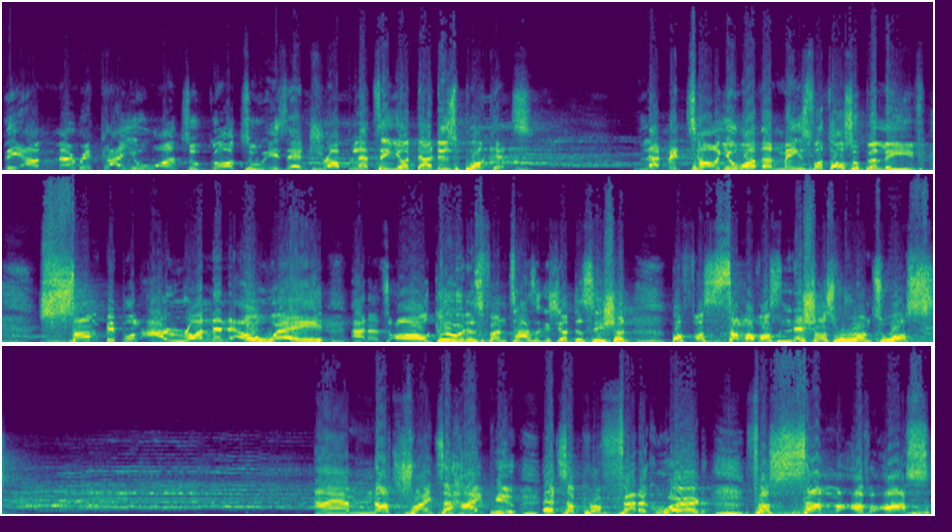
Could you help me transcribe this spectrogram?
the America you want to go to is a droplet in your daddy's bucket. Let me tell you what that means for those who believe. Some people are running away and it's all good, it's fantastic, it's your decision. But for some of us, nations will run to us. I am not trying to hype you. It's a prophetic word. For some of us,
